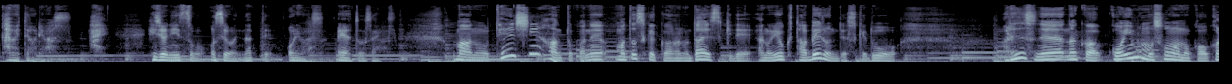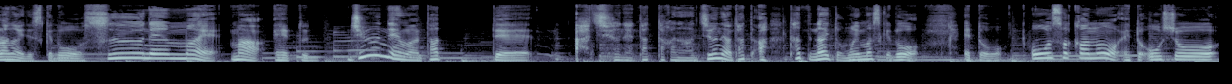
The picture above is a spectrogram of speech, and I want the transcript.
食べております。はい非常にいつもお世話になっております。ありがとうございます。まああの天津飯とかね又助君あの大好きであのよく食べるんですけどあれですねなんかこう今もそうなのかわからないですけど数年前まあえっ、ー、と10年は経ってあ10年経ったかな？10年は経ってあ経ってないと思いますけど、えっと、大阪の、えっと、王将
